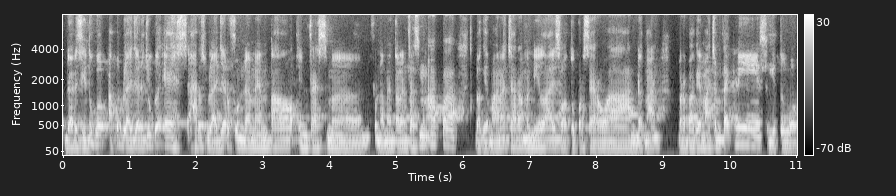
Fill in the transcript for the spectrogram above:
dari situ gue aku belajar juga eh harus belajar fundamental investment. Fundamental investment apa? Bagaimana cara menilai suatu perseroan dengan berbagai macam teknis gitu loh.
